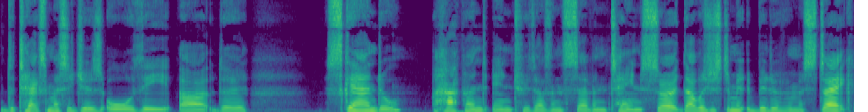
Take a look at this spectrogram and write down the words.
the text messages or the uh, the scandal happened in 2017. So that was just a, bit of a mistake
